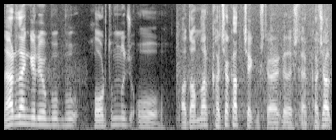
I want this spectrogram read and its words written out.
Nereden geliyor bu bu hortumun ucu? Oo. Adamlar kaçak at çekmişler arkadaşlar. Kaçak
